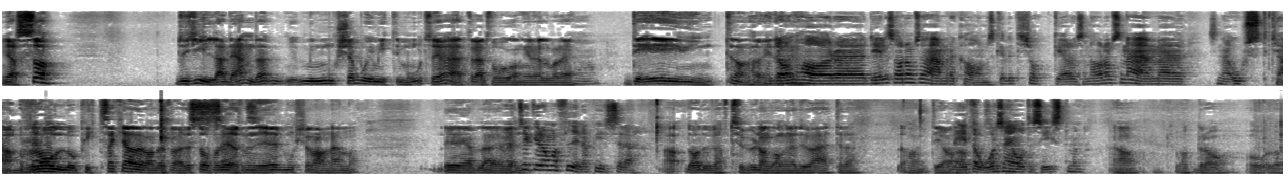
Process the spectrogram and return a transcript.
Jaså? Du gillar den? Där, min morsa bor ju mitt emot så jag äter där två gånger eller vad det är. Det är ju inte någon höjdare. De har, eh, dels har de så här amerikanska, lite tjockare, och sen har de såna här med såna här Ja, ostkanter. Rollo-pizza kallar de det för. Det står på deras meny. Morsan har den hemma. Det är jävla... Jag Jag tycker de har fina pizzor där. Ja, då har du haft tur någon gång när du har ätit det. Det har inte jag Det är ett haft. år sedan jag åt det sist, men... Ja, det var ett bra år då.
